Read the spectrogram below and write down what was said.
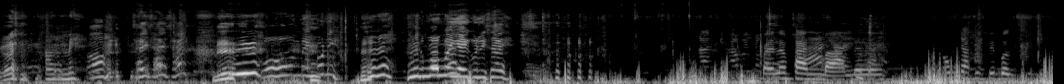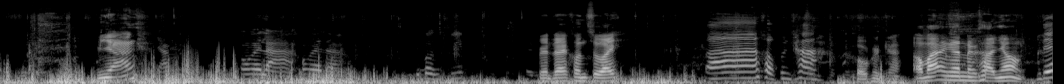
เงินเอาไหมอ๋อใช่ใช่ใช่นี่โอ้ไม่กูนี่คือว่าไม่ไงกูนี่ใช่ไปละพันบาทเลยเอาจับไปเบิ่งคลิปมีหยังจับเอาเวลาเอาเวลาไปเบิ่งคลิป เป็นไรคนสวย อ่าขอบคุณค่ะ ขอบคุณค่ะ เอามาเงินหนึ่งค่ะย่อง เด้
